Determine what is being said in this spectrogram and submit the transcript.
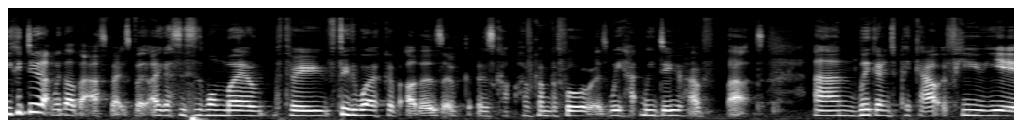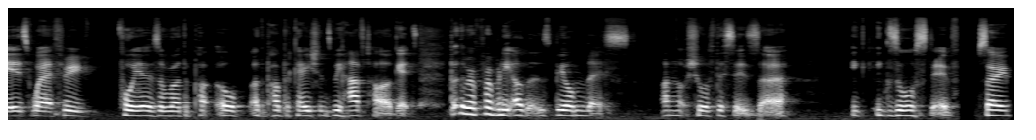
You could do that with other aspects, but I guess this is one where through through the work of others have, have come before us, we ha- we do have that, and we're going to pick out a few years where through years or other pu- or other publications we have targets, but there are probably others beyond this. I'm not sure if this is uh, e- exhaustive. So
